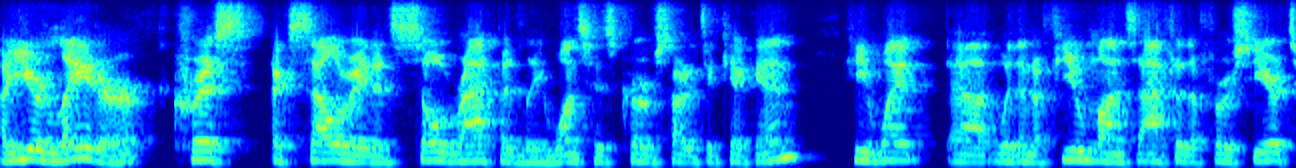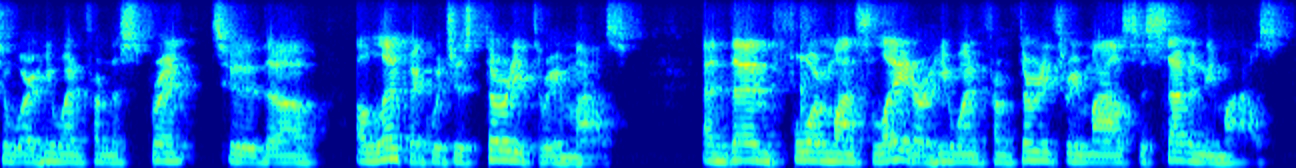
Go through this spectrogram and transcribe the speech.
A year later, Chris accelerated so rapidly once his curve started to kick in. He went uh, within a few months after the first year to where he went from the sprint to the Olympic, which is 33 miles. And then four months later, he went from 33 miles to 70 miles.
